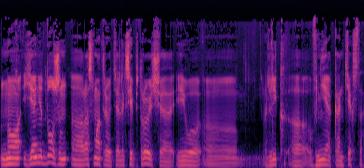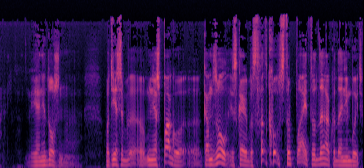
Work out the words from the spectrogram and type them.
Но я не должен э, рассматривать Алексея Петровича и его лик э, вне контекста. Я не должен. Э, вот если бы мне шпагу, э, камзол, и сказали бы, Сладков, вступай туда куда-нибудь,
